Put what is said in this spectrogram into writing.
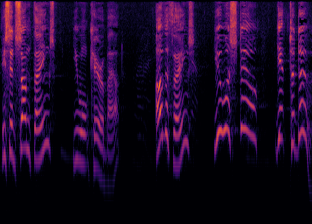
He said, "Some things you won't care about, other things you will still get to do."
